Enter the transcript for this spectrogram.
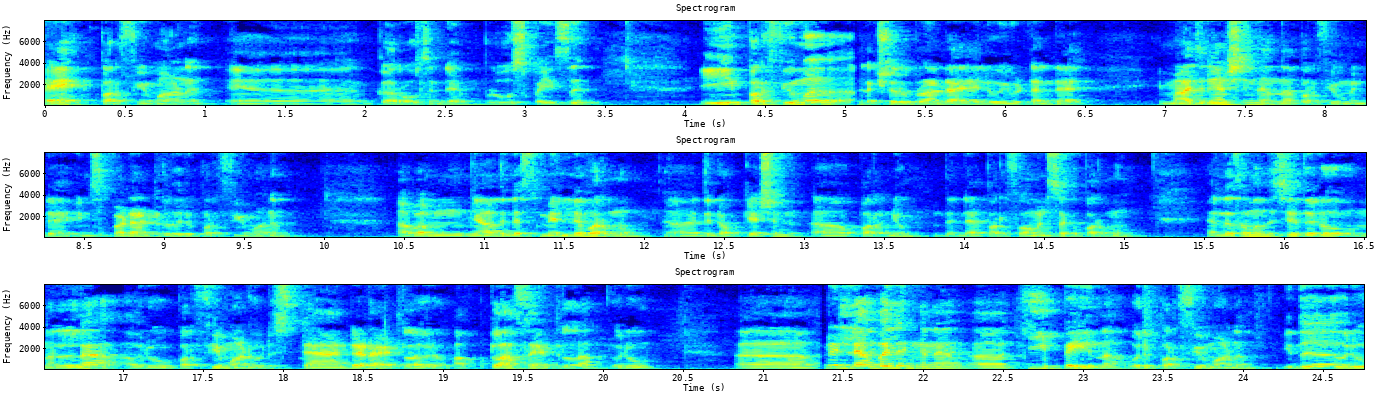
ഡേ പെർഫ്യൂമാണ് കറോസിന്റെ ബ്ലൂ സ്പൈസ് ഈ പെർഫ്യൂം ലക്ഷറി ബ്രാൻഡായ ലൂയിവിട്ടന്റെ ഇമാജിനേഷൻ എന്ന പെർഫ്യൂമിന്റെ ഇൻസ്പയർഡ് ആയിട്ടുള്ള ഒരു പെർഫ്യൂമാണ് അപ്പം ഞാൻ അതിന്റെ സ്മെല്ല് പറഞ്ഞു ഇതിന്റെ ഒക്കേഷൻ പറഞ്ഞു ഇതിന്റെ പെർഫോമൻസ് ഒക്കെ പറഞ്ഞു. എന്നെ സംബന്ധിച്ച് ഇതൊരു നല്ല ഒരു പെർഫ്യൂമാണ് ഒരു സ്റ്റാൻഡേർഡ് ആയിട്ടുള്ള ഒരു അപ് ക്ലാസ് ആയിട്ടുള്ള ഒരു ഒരു ലെവൽ ഇങ്ങനെ കീപ്പ് ചെയ്യുന്ന ഒരു പെർഫ്യൂമാണ് ഇത് ഒരു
